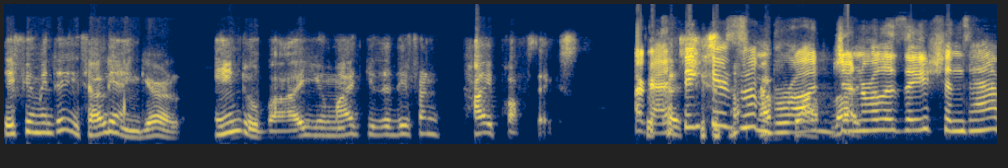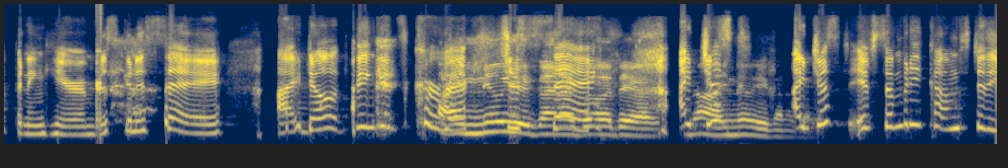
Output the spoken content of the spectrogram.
if you meet an Italian girl in Dubai, you might get a different type of sex. Okay, I think there's some broad generalizations happening here. I'm just gonna say, I don't think it's correct I knew you were gonna say. go there. I No, just- I knew you were gonna. I just, if somebody comes to the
